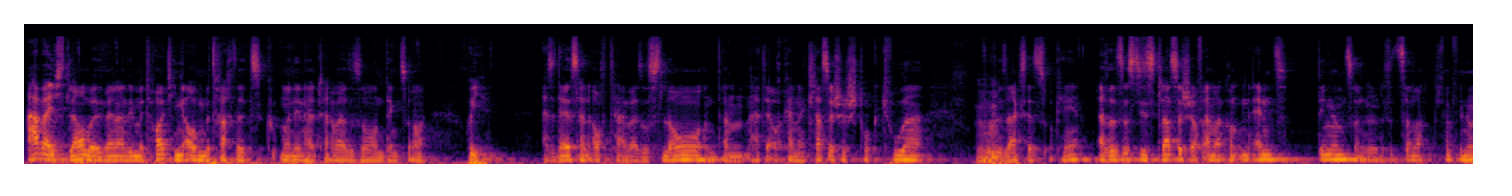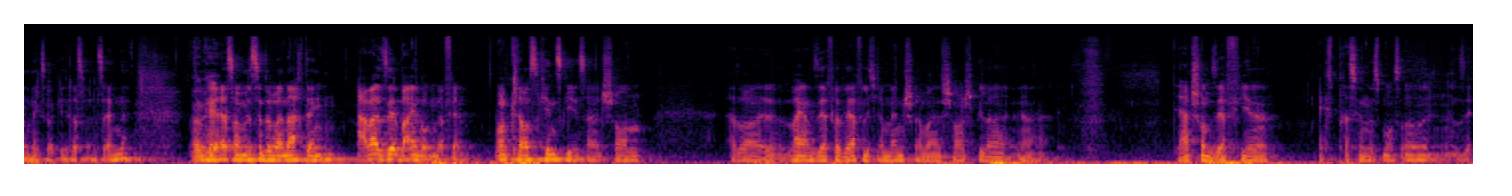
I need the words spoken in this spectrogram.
Aber ich glaube, wenn man den mit heutigen Augen betrachtet, guckt man den halt teilweise so und denkt so, hui, also der ist halt auch teilweise slow und dann hat er auch keine klassische Struktur, wo du sagst jetzt, okay. Also es ist dieses klassische, auf einmal kommt ein Enddingens und du sitzt da noch fünf Minuten und denkst, okay, das war das Ende. Okay. Erstmal ein bisschen drüber nachdenken. Aber sehr beeindruckender Film. Und Klaus Kinski ist halt schon, also war ja ein sehr verwerflicher Mensch, aber als Schauspieler, ja, der hat schon sehr viel Expressionismus, also ein sehr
